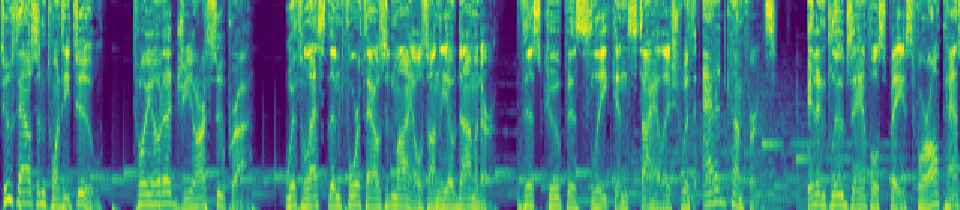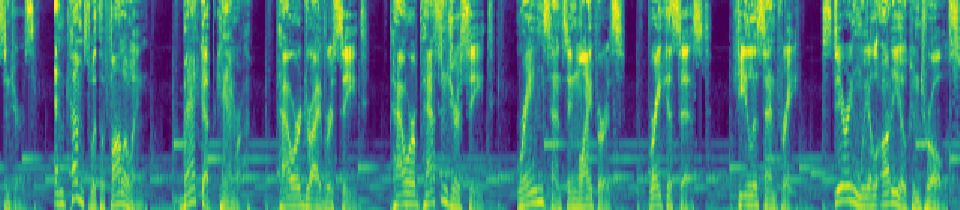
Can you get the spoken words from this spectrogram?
2022 Toyota GR Supra. With less than 4,000 miles on the odometer, this coupe is sleek and stylish with added comforts. It includes ample space for all passengers and comes with the following backup camera, power driver seat, power passenger seat, rain sensing wipers, brake assist, keyless entry, steering wheel audio controls,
